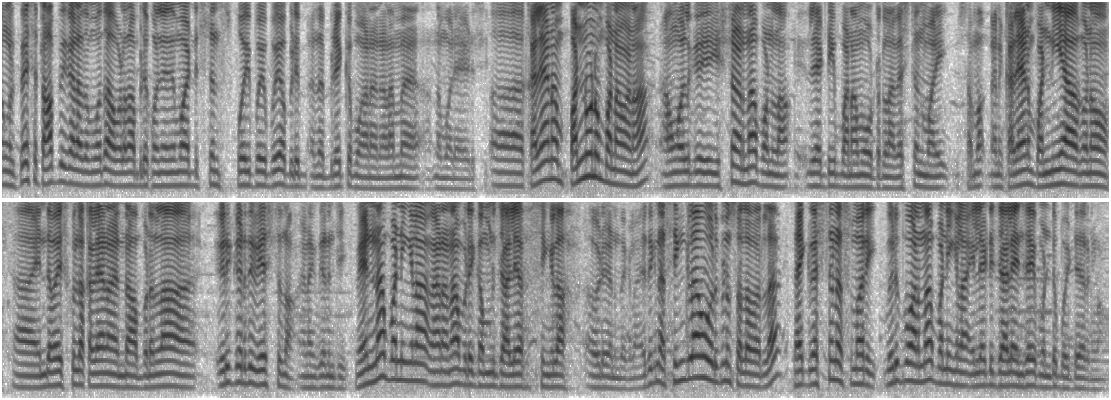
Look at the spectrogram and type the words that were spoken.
அவங்க பேச டாபிக் ஆகாத போது அவ்வளோதான் அப்படியே கொஞ்சம் கொஞ்சமாக டிஸ்டன்ஸ் போய் போய் போய் அப்படி அந்த பிரேக்கப் ஆன நிலமை அந்த மாதிரி ஆயிடுச்சு. கல்யாணம் பண்ணணும் பண்ண வேணாம். அவங்களுக்கு இஷ்டம் இருந்தால் பண்ணலாம். இல்லாட்டி பண்ணாமல் விட்டுறலாம். வெஸ்டர்ன் மாதிரி. சம கல்யாணம் பண்ணியே ஆகணும். இந்த வயசுக்குள்ளே கல்யாணம் ஆகிடும் அப்படிலாம் எடுக்கிறது வேஸ்ட்டு தான் எனக்கு தெரிஞ்சு. வேணா பண்ணிக்கலாம். வேணாம் அப்படி கம்மி ஜாலியாக சிங்கிளாக அப்படியே இருந்துக்கலாம். இதுக்கு நான் சிங்கிளாகவும் இருக்குன்னு சொல்ல வரல. லைக் வெஸ்டர்னஸ் மாதிரி விருப்பம் இருந்தால் பண்ணிக்கலாம் இல்லாட்டி ஜாலியாக என்ஜாய் பண்ணிட்டு போயிட்டே இருக்கலாம்.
